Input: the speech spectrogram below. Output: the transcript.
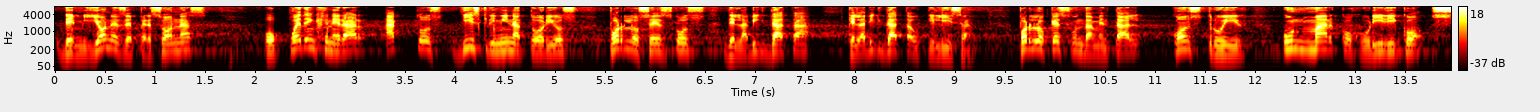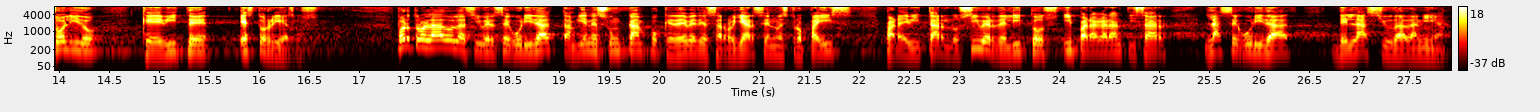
de millones de personas o pueden generar actos discriminatorios por los sesgos de la Big Data que la Big Data utiliza, por lo que es fundamental construir un marco jurídico sólido que evite estos riesgos. Por otro lado, la ciberseguridad también es un campo que debe desarrollarse en nuestro país para evitar los ciberdelitos y para garantizar la seguridad de la ciudadanía.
